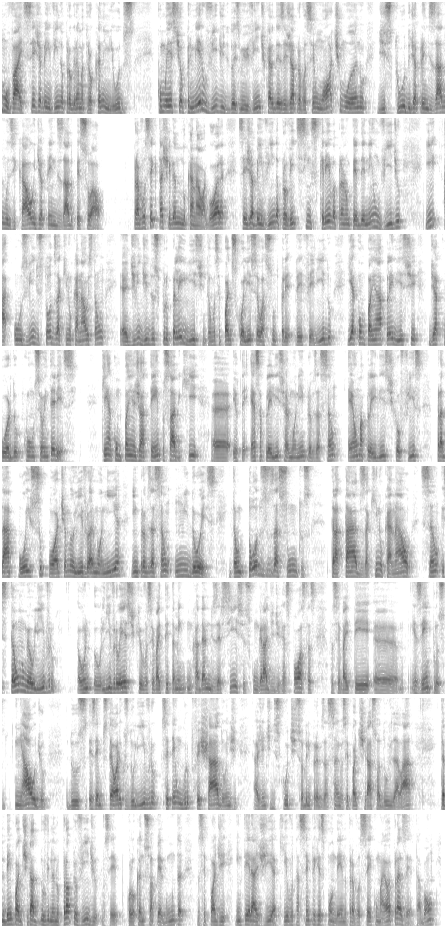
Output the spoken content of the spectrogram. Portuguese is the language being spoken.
Como vai? Seja bem-vindo ao programa Trocando em Miúdos. Como este é o primeiro vídeo de 2020, quero desejar para você um ótimo ano de estudo, de aprendizado musical e de aprendizado pessoal. Para você que está chegando no canal agora, seja bem-vindo, aproveite e se inscreva para não perder nenhum vídeo. E a, os vídeos todos aqui no canal estão é, divididos por playlist, então você pode escolher seu assunto pre preferido e acompanhar a playlist de acordo com o seu interesse. Quem acompanha já há tempo sabe que uh, te, essa playlist Harmonia e Improvisação é uma playlist que eu fiz para dar apoio e suporte ao meu livro Harmonia e Improvisação 1 e 2. Então todos os assuntos tratados aqui no canal são, estão no meu livro, o, o, livro este que você vai ter também um caderno de exercícios com grade de respostas, você vai ter uh, exemplos em áudio dos exemplos teóricos do livro, você tem um grupo fechado onde a gente discute sobre improvisação e você pode tirar sua dúvida lá. Também pode tirar dúvida no próprio vídeo, você colocando sua pergunta, você pode interagir aqui, eu vou estar sempre respondendo para você com o maior prazer, tá bom?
